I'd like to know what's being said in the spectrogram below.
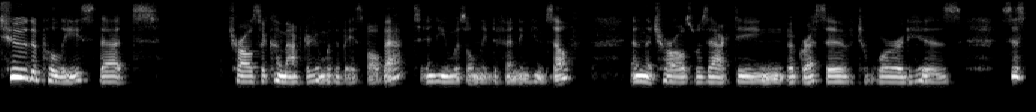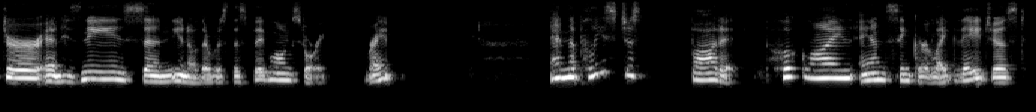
to the police that Charles had come after him with a baseball bat and he was only defending himself, and that Charles was acting aggressive toward his sister and his niece. And, you know, there was this big long story, right? And the police just bought it hook, line, and sinker. Like they just,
